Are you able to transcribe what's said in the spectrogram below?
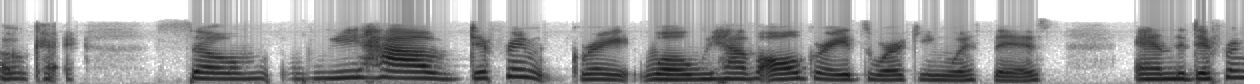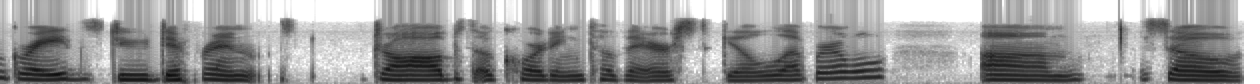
Okay. So we have different grade. Well, we have all grades working with this, and the different grades do different jobs according to their skill level. Um, so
